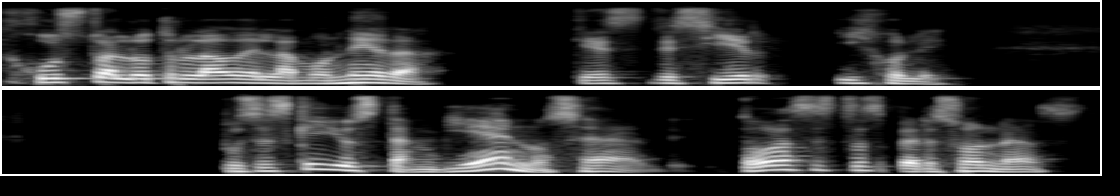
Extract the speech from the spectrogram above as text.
justo al otro lado de la moneda, que es decir, híjole, pues es que ellos también, o sea, todas estas personas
